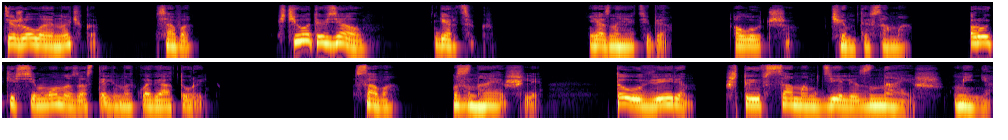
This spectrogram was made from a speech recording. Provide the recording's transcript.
Тяжелая ночка. Сава. «С чего ты взял, герцог?» «Я знаю тебя лучше, чем ты сама». Руки Симона застыли над клавиатурой. Сава, знаешь ли, ты уверен, что и в самом деле знаешь меня?»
